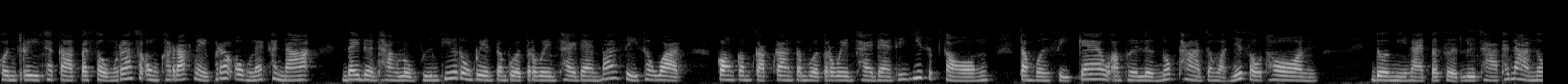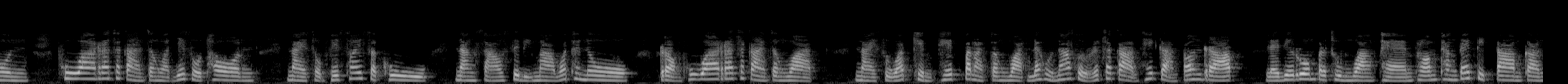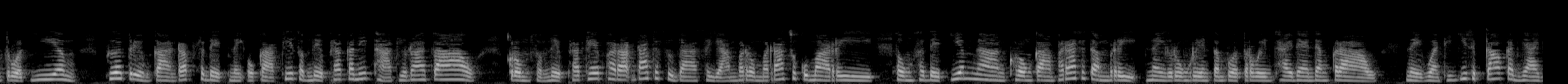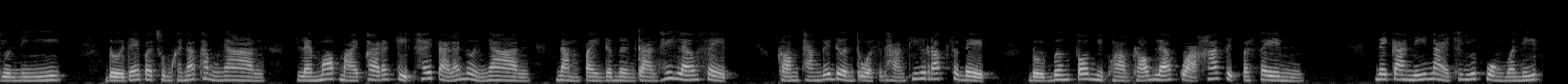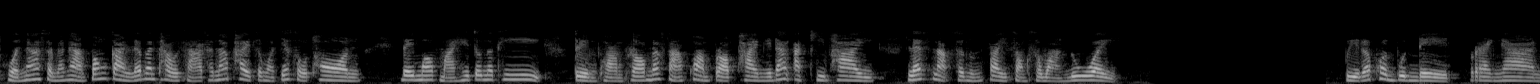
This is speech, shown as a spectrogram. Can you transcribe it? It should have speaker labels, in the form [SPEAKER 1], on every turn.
[SPEAKER 1] พลตรีชกาดประสงค์ราชองครักษ์ในพระองค์และคณะ ได้เดินทางลงพื้นที่โรงเรียนตำรวจตระเวนชายแดนบ้านศรีสวัสดิ์กองกำกับการตำรวจตระเวนชายแดนที่ 22 ตำบลสีแก้ว อำเภอเลิงนกทาจังหวัดยโสธร โดยมีนายประเสริฐลือชาธนานนท์ผู้ว่าราชการจังหวัดยโสธร นายสมเพชรสร้อยสคู นางสาวสิริมาวัฒโน รองผู้ว่าราชการจังหวัด นายสุวัสด์เข็มเพชรปลัดจังหวัด และหัวหน้าส่วนราชการให้การต้อนรับ และได้ร่วมประชุมวางแผนพร้อมทั้งได้ติดตามการตรวจเยี่ยม เพื่อเตรียมการรับเสด็จในโอกาสที่สมเด็จพระนิษฐาธิราชเจ้า กรมสมเด็จพระเทพรัตนราชสุดาสยามบรมราชกุมารี ทรงเสด็จเยี่ยมงานโครงการพระราชดำริในโรงเรียนตำรวจตระเวนชายแดนดังกล่าว ในวันที่ 29 กันยายนนี้ โดยได้ประชุมคณะทำงาน และมอบหมายภารกิจให้แต่ละหน่วยงานนำไปดำเนินการให้แล้วเสร็จ พร้อมทั้งได้เดินตรวจสถานที่รับเสด็จ โดยเบื้องต้นมีความพร้อมแล้วกว่า 50%ในการนี้นายชยุทธวงวณิชหัวหน้าสำนักงานป้องกันและบรรเทาสาธารณภัยจังหวัดยโสธรได้มอบหมายให้เจ้าหน้าที่ เตรียมความพร้อมรักษาความปลอดภัยในด้านอัคคีภัย และสนับสนุนไฟส่องสว่างด้วยวีรพลบุญเดชรายงาน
